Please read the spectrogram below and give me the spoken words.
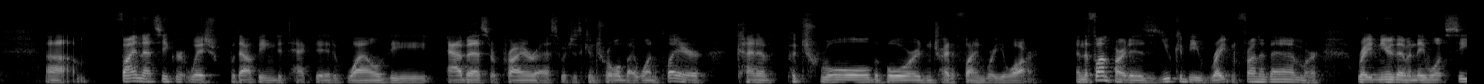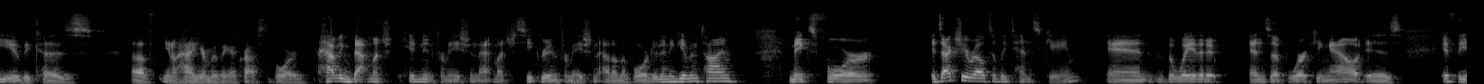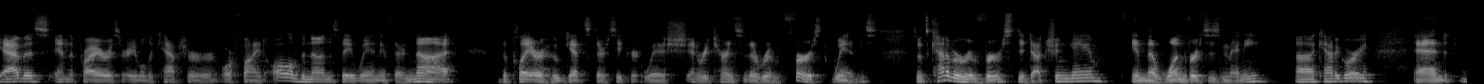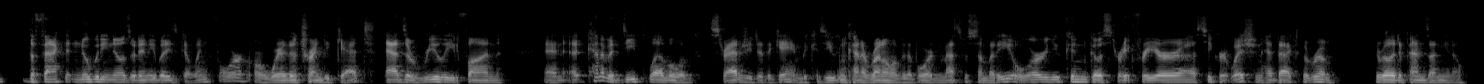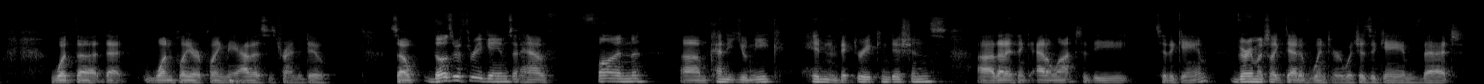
um, find that secret wish without being detected while the abbess or prioress, which is controlled by one player, kind of patrol the board and try to find where you are. And the fun part is you could be right in front of them or right near them and they won't see you because of you know how you're moving across the board having that much hidden information that much secret information out on the board at any given time makes for it's actually a relatively tense game and the way that it ends up working out is if the abbess and the prioress are able to capture or find all of the nuns they win if they're not the player who gets their secret wish and returns to their room first wins so it's kind of a reverse deduction game in the one versus many uh, category. And the fact that nobody knows what anybody's going for or where they're trying to get adds a really fun and a, kind of a deep level of strategy to the game because you can kind of run all over the board and mess with somebody, or you can go straight for your uh, secret wish and head back to the room. It really depends on you know what the that one player playing the abbess is trying to do. So those are three games that have fun, um, kind of unique hidden victory conditions uh, that I think add a lot to the to the game. Very much like Dead of Winter, which is a game that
